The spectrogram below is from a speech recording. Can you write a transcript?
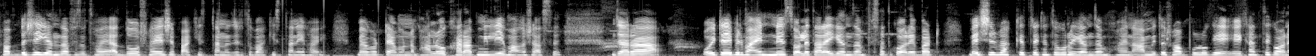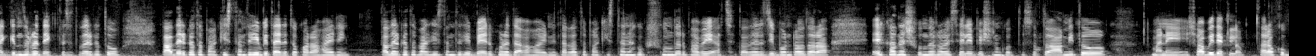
সব দেশেই গেঞ্জা ফেসাদ হয় আর দোষ হয় এসে পাকিস্তানে, যেহেতু পাকিস্তানেই হয়। ব্যাপারটা এমন না, ভালো খারাপ মিলিয়ে মানুষ আছে। যারা ওই টাইপের মাইন্ড নিয়ে চলে, তারাই গ্যাঞ্জাম ফেসাদ করে বাট বেশিরভাগ ক্ষেত্রে কিন্তু কোনো গ্যাঞ্জাম হয় না। আমি তো সবগুলোকে এখান থেকে অনেক দিন ধরে দেখতেছি, তাদেরকে তো তাদেরকে তো পাকিস্তান থেকে বিতাড়িত করা হয়নি। তাদেরকে তো পাকিস্তান থেকে বের করে দেওয়া হয়নি। তারা তো পাকিস্তানে খুব সুন্দরভাবেই আছে। তাদের জীবনটাও তারা এখানে সুন্দরভাবে সেলিব্রেশন করতেছে। তো আমি তো মানে সবই দেখলাম। তারা খুব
